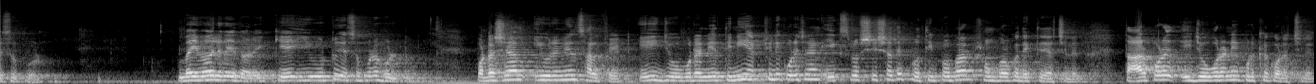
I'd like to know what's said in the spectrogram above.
SO four বা এইভাবে লেখা যেতে পারে কে ইউ টু এস উপরে whole two potassium uranyl sulphate, এই যৌগটা নিয়ে তিনি অ্যাকচুয়ালি করেছিলেন এক্স রশ্মির সাথে প্রতিপ্রভার সম্পর্ক দেখতে যাচ্ছিলেন। তারপরে এই যৌগটা নিয়ে পরীক্ষা করেছিলেন।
